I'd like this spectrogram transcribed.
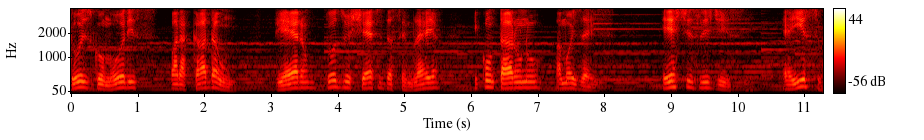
dois gomores para cada um. Vieram todos os chefes da assembleia e contaram-no a Moisés. Estes lhes disse: É isso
